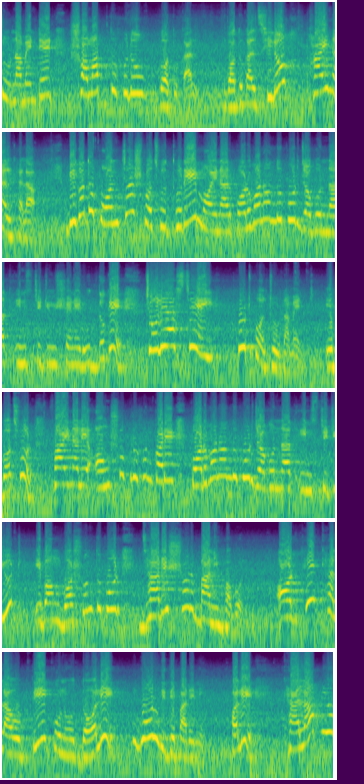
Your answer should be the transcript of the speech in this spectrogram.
টুর্নামেন্টের সমাপ্ত হল গতকাল। গতকাল ছিল ফাইনাল খেলা। বিগত পঞ্চাশ বছর ধরে ময়নার পরমানন্দপুর জগন্নাথ ইনস্টিটিউশনের উদ্যোগে চলে আসছে এই ফুটবল টুর্নামেন্ট এবছর ফাইনালে অংশগ্রহণ করে পরমানন্দপুর জগন্নাথ ইনস্টিটিউট এবং বসন্তপুর ঝাড়েশ্বর বাণী ভবন। অর্ধেক খেলা অবধি কোনো দলে গোল দিতে পারেনি। ফলে খেলা, প্রিয়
